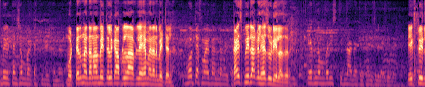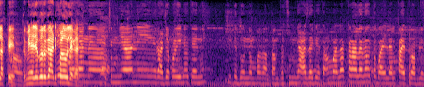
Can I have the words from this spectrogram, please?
भेटेल शंभर टक्के भेटणार मोठ्याच मैदानात भेटेल का आपल्याला? आपल्या ह्या मैदानात भेटेल? मोठ्याच मैदानाला भेटेल. काय स्पीड लागेल ह्या जोडीला जर? एक नंबर स्पीड लागत आहे त्यांची गाडीला. एक स्पीड लागते. तुम्ही ह्याच्याबरोबर गाडी पळवली का? मैदान, चुमण्या आणि राजा पळले होते आम्ही. तिथे दोन नंबर झाला आमचा चुमण्या आजारी होता. आम्हाला कळालं नव्हतं बैलाला काय प्रॉब्लेम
